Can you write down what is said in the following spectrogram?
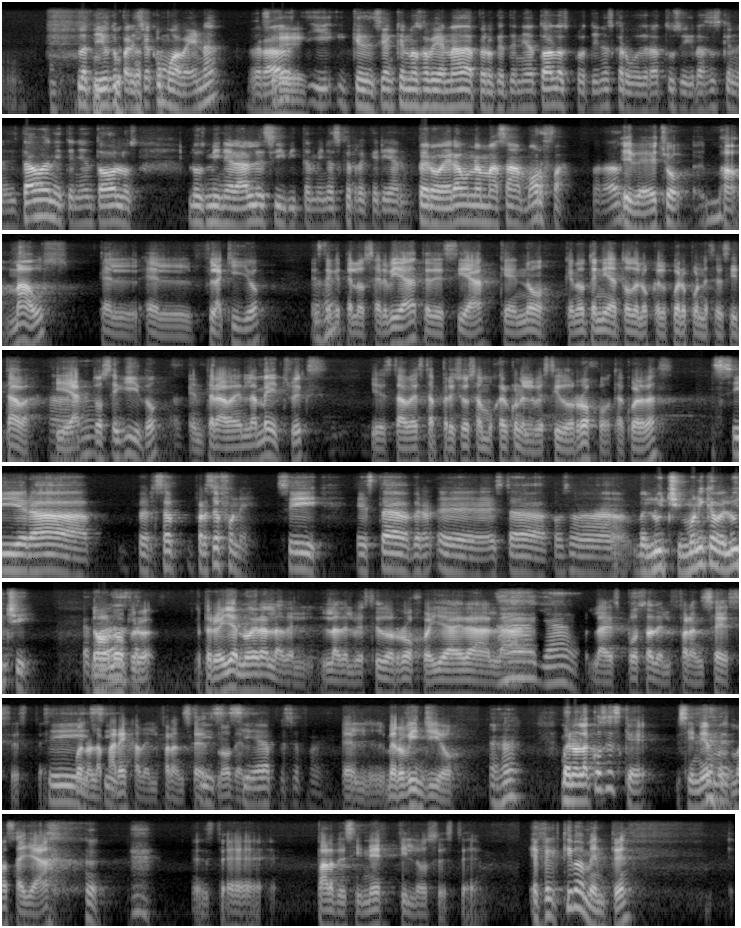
platillo que parecía como avena, ¿verdad? Y, que decían que no sabía nada, pero que tenía todas las proteínas, carbohidratos y grasas que necesitaban y tenían todos los, los minerales y vitaminas que requerían, pero era una masa amorfa, ¿verdad? Y de hecho, Mouse, el, el flaquillo, este que te lo servía, te decía que no, que no tenía todo lo que el cuerpo necesitaba. y ah. acto seguido entraba en la Matrix y estaba esta preciosa mujer con el vestido rojo, ¿te acuerdas? Sí, era Persephone, sí, esta, eh, esta cosa, Bellucci, Mónica Bellucci. No, no, pero, pero ella no era la del, la del vestido rojo, ella era la, ah, la esposa del francés, este, bueno, la pareja del francés, ¿no? sí, era Persephone. El Merovingio. Bueno, la cosa es que, sin irnos más allá, este, par de cinéfilos. Este. Efectivamente,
